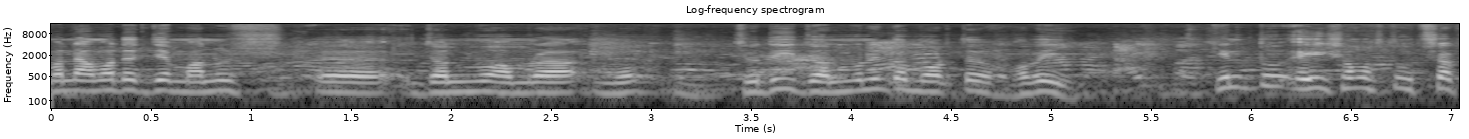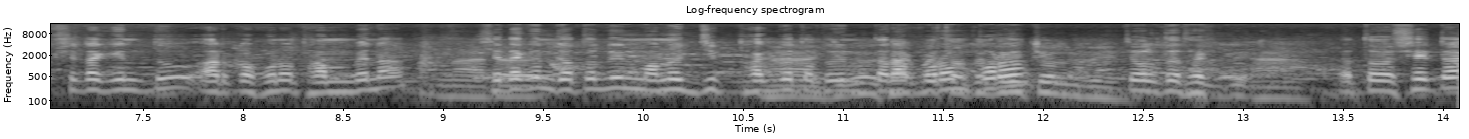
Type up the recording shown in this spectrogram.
মানে আমাদের যে মানুষ জন্ম আমরা যদি জন্ম নিই তো মরতে হবেই কিন্তু এই সমস্ত উৎসব সেটা কিন্তু আর কখনো থামবে না। সেটা কিন্তু যতদিন মানুষ জীব থাকবে হ্যাঁ, ততদিন তারা পরম্পরা চলতে থাকবে। হ্যাঁ। তো সেটা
